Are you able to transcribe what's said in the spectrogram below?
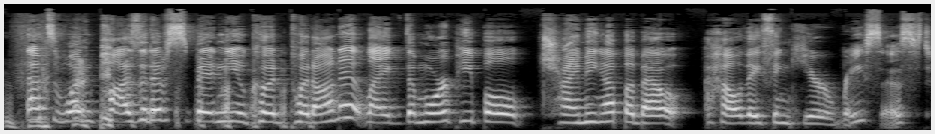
that's right. one positive spin you could put on it. Like the more people chiming up about how they think you're racist,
